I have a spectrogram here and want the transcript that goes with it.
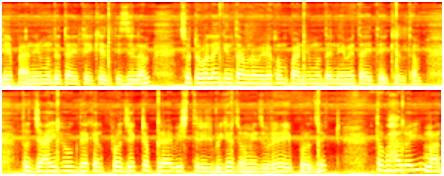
দিয়ে পানির মধ্যে তাই তাই খেলতেছিলাম। ছোটোবেলায় কিন্তু আমরা ওই রকম পানির মধ্যে নেমে তাই তাই খেলতাম। তো যাই হোক, দেখেন প্রজেক্টটা প্রায় বিশ তিরিশ বিঘা জমি জুড়ে এই প্রজেক্ট তো ভালোই মাছ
